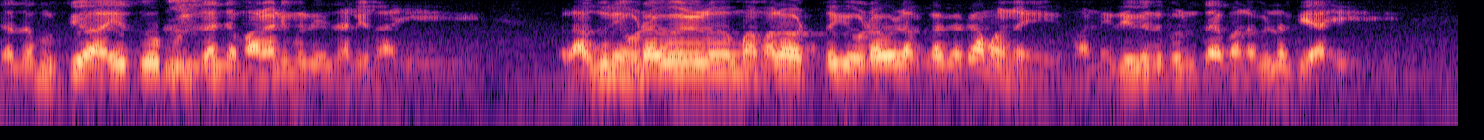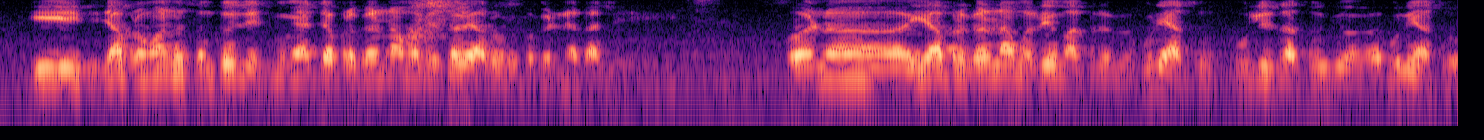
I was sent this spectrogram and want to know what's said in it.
त्याचा मृत्यू आहे तो पोलिसांच्या मारहाणीमध्ये झालेला आहे. तर अजून एवढा वेळ मला वाटतं की एवढा वेळ लागला का कामा नाही माननीय देवेंद्र फडणवीस साहेबांना विनंती आहे की ज्याप्रमाणे संतोष देशमुख यांच्या प्रकरणामध्ये सगळे आरोपी पकडण्यात आले. पण या प्रकरणामध्ये मात्र कुणी असो पोलीस असो किंवा कुणी असो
